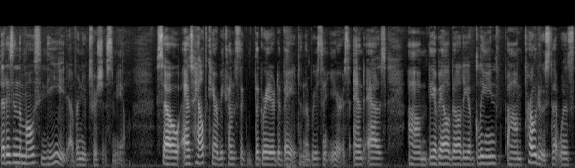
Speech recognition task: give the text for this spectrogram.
that is in the most need of a nutritious meal. So as healthcare becomes the, the greater debate in the recent years, and as um, the availability of gleaned um, produce that was,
